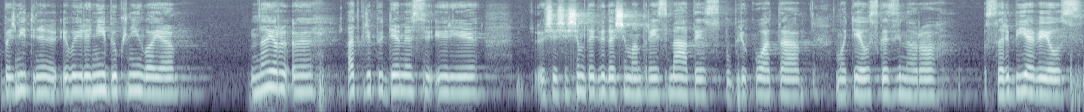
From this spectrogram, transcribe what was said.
bažnytinių įvairenybių knygoje. Na ir e, atkreipiu dėmesį ir į 622 metais publikuotą Motėjaus Kazimiero Sarbievijaus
